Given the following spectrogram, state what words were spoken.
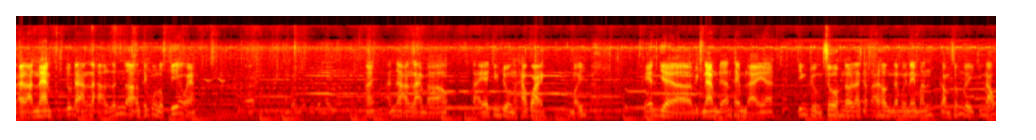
Đây là anh Nam, trước đây anh là lính uh, thủy quân lục chiến các bạn. Đấy, anh uh, làm uh, tại à, chiến trường Hawaii, Mỹ. Thì anh về à, Việt Nam để anh thêm lại à, chiến trường xưa nơi đã cách đây hơn 50 năm anh cầm súng đi chiến đấu.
